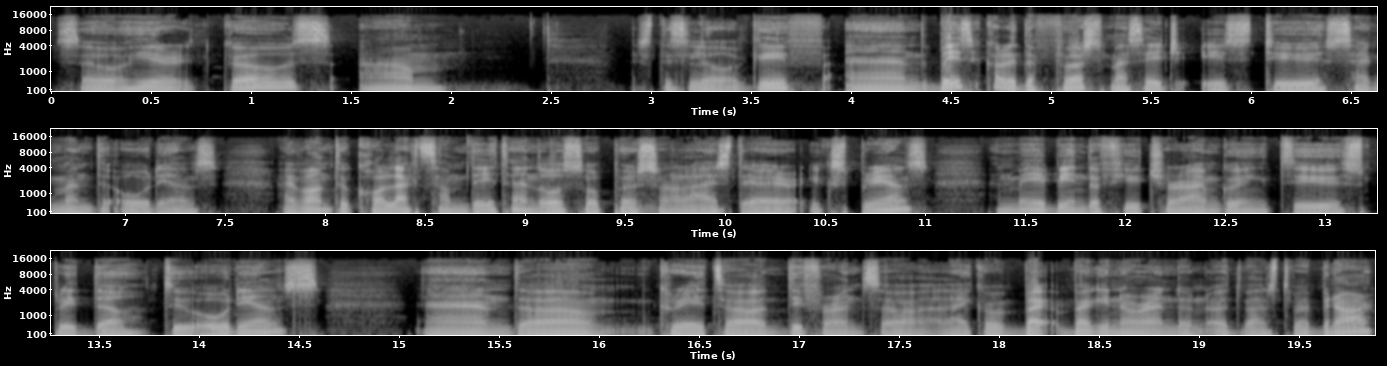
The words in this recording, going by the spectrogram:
So here it goes. Um, there's this little GIF, and basically the first message is to segment the audience. I want to collect some data and also personalize their experience. And maybe in the future, I'm going to split the two audience and um, create a different, uh, like a be beginner and an advanced webinar.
